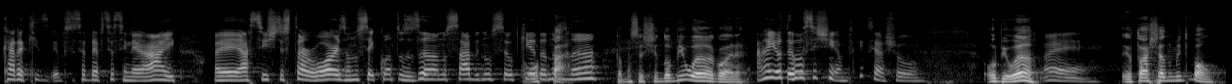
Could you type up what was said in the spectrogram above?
cara que você deve ser assim, né? Ai, é, assiste Star Wars há não sei quantos anos, sabe? Não sei o quê, dananã. Estamos assistindo Obi-Wan agora. Ai, eu tô assistindo. O que, que você achou? Obi-Wan, É. eu tô achando muito bom.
